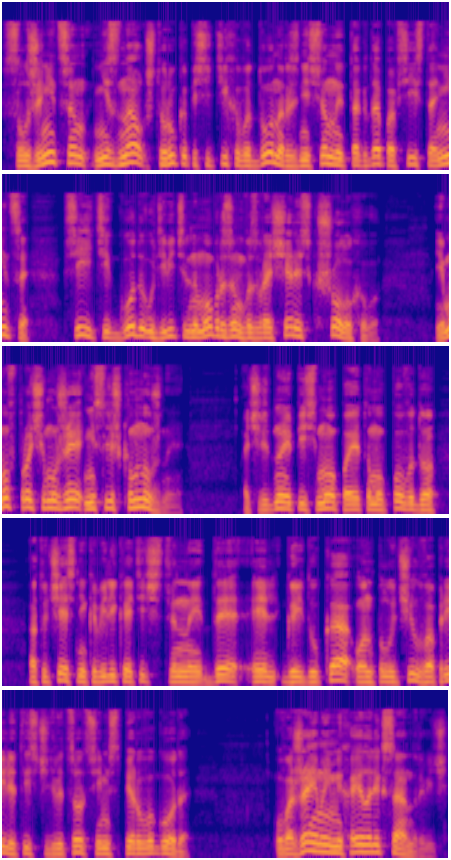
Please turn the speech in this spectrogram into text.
Солженицын не знал, что рукописи Тихого Дона, разнесенные тогда по всей станице, все эти годы удивительным образом возвращались к Шолохову. Ему, впрочем, уже не слишком нужные. Очередное письмо по этому поводу от участника Великой Отечественной Д. Л. Гайдука он получил в апреле 1971 года. «Уважаемый Михаил Александрович,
